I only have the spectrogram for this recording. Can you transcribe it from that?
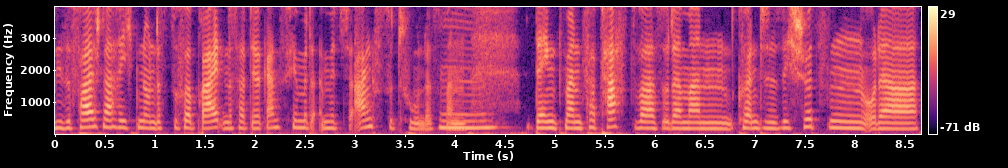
diese Falschnachrichten und das zu verbreiten, das hat ja ganz viel mit, mit Angst zu tun, dass man mhm. denkt, man verpasst was oder man könnte sich schützen oder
